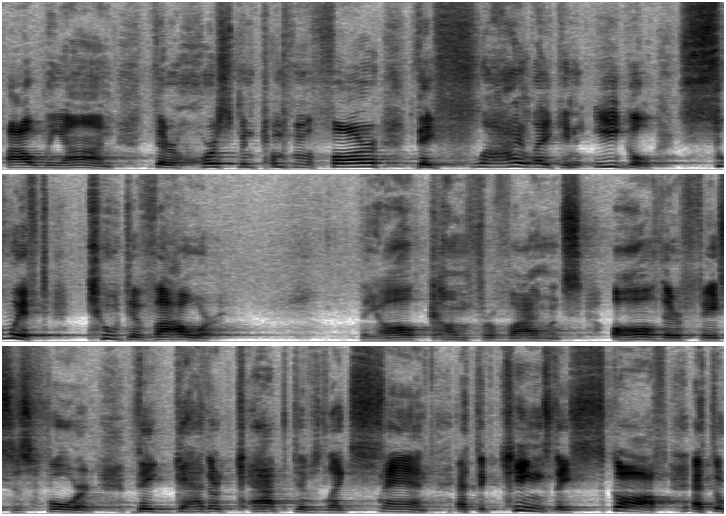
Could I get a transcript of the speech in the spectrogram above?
proudly on. Their horsemen come from afar. They fly like an eagle, swift to devour. They all come for violence, all their faces forward. They gather captives like sand. At the kings, they scoff. At the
